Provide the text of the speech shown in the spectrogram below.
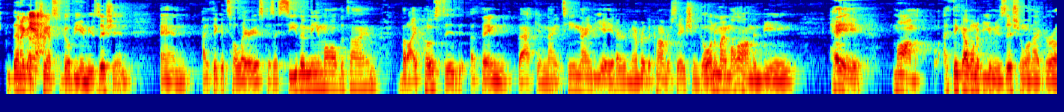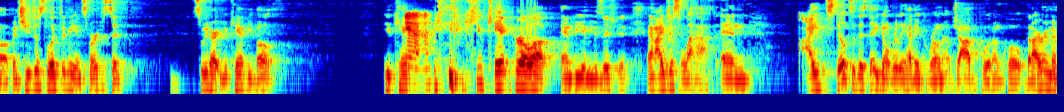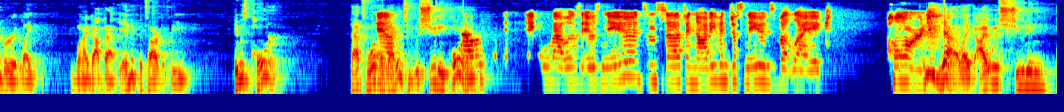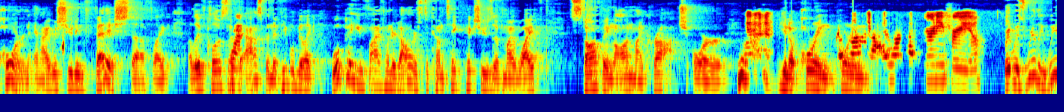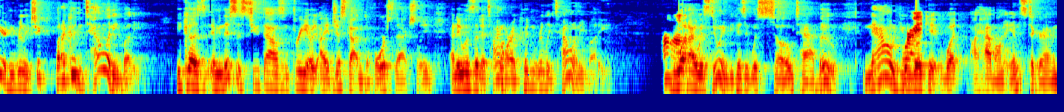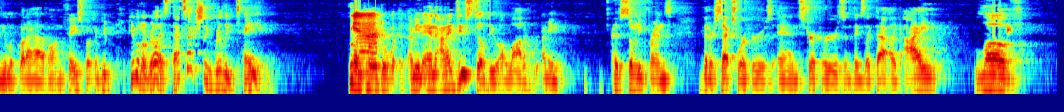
then I got Yeah. the chance to go be a musician, and I think it's hilarious because I see the meme all the time. But I posted a thing back in 1998. I remember the conversation going to my mom and being, "Hey, mom, I think I want to be a musician when I grow up." And she just looked at me and smirked and said, "Sweetheart, you can't be both. You can't. Yeah. you can't grow up and be a musician." And I just laughed and. I still to this day don't really have a grown up job, quote unquote, but I remember it like when I got back into photography, it was porn. That's what I got into was shooting That porn. was, that was it was nudes and stuff, and not even just nudes, but like porn. Yeah, like I was shooting porn and I was shooting fetish stuff. Like I lived close enough to Aspen that people would be like, "We'll pay you five hundred dollars to come take pictures of my wife stomping on my crotch," or yeah. you know, pouring pouring. Yeah, I love that journey for you. It was really weird and really extreme, but I couldn't tell anybody because I mean, this is 2003. I I had just gotten divorced actually, and it was at a time where I couldn't really tell anybody Uh-huh. what I was doing because it was so taboo. Now you Right. look at what I have on Instagram and you look what I have on Facebook, and people people don't realize that's actually really tame compared Yeah. to what I mean. And, and I do still do a lot of. I mean, I have so many friends that are sex workers and strippers and things like that. Like I love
